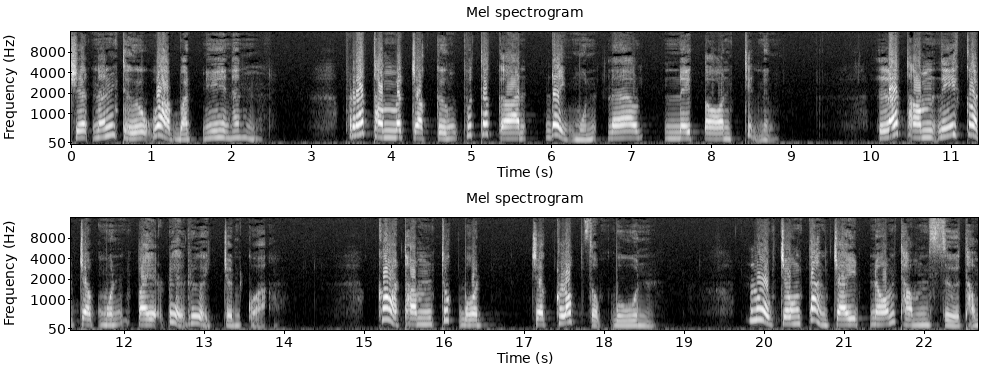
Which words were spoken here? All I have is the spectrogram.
ฉะนั้นถือว่าบัดนี้นั้น พระธรรมจักกึงพุทธการได้หมุนแล้วในตอนที่หนึ่ง และธรรมนี้ก็จะหมุนไปเรื่อยๆจนกว่าก็ทำทุกบทจะครบสมบูรณ์ ลูกจงตั้งใจน้อมทำสื่อธรรม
